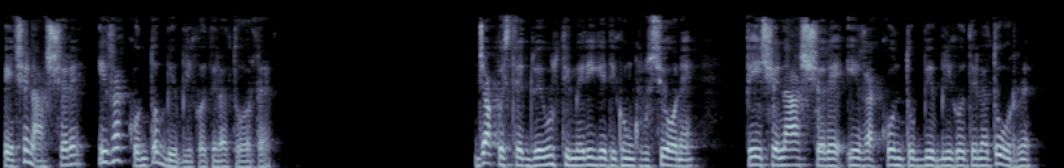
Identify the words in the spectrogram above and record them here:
fece nascere il racconto biblico della torre. Già queste due ultime righe di conclusione fece nascere il racconto biblico della torre,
